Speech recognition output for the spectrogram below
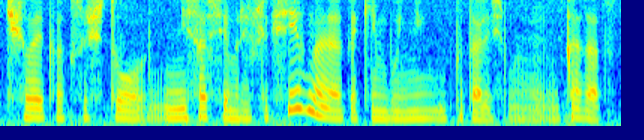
человек как существо не совсем рефлексивное, каким бы ни пытались мы казаться.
